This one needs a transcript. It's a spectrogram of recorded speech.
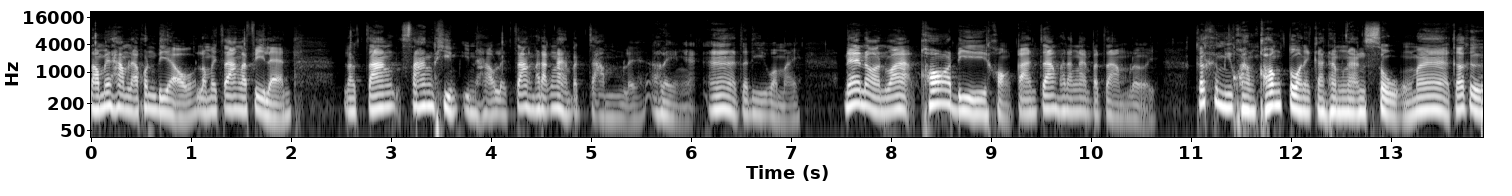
เราไม่ทำแล้วคนเดียว เราไม่จ้างแล้วฟรีแลนซ์เราจ้างสร้างทีม in-house เลยจ้างพนักงานประจำเลยอะไรอย่างเงี้ยอ่าจะดีกว่าไหมแน่นอนว่าข้อดีของการจ้างพนักงานประจำเลย ก็คือมีความคล่องตัวในการทำงานสูงมากก็คือ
